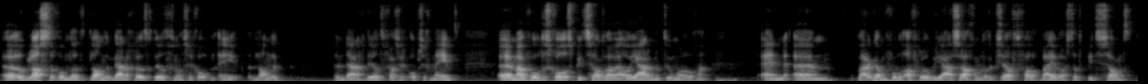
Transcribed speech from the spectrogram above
eh, ook lastig omdat het landelijk daar een groot gedeelte van zich op, eh, landelijk een daar een gedeelte van zich op zich neemt. Maar bijvoorbeeld de school als Pieter Sant waar wij al jaren naartoe mogen. En ehm, waar ik dan bijvoorbeeld afgelopen jaar zag, omdat ik zelf toevallig bij was, dat Pieter Sant, eh,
